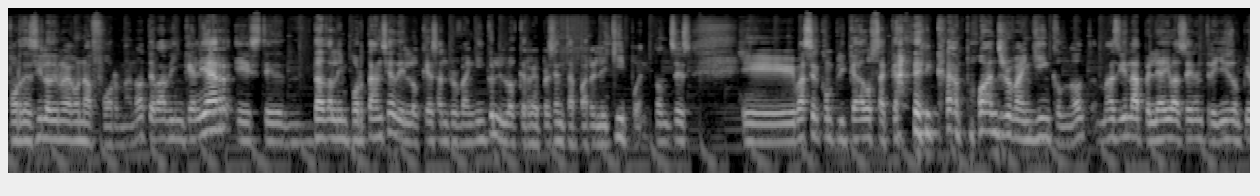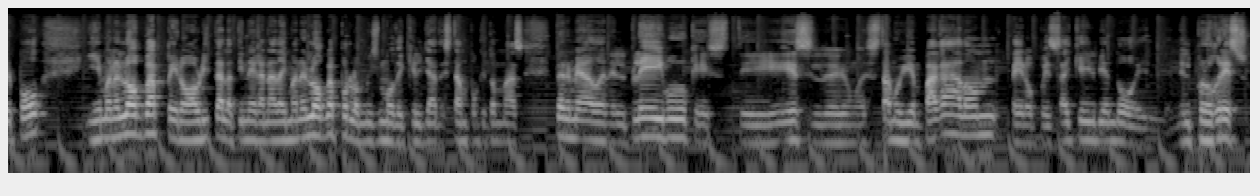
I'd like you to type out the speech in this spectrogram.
por decirlo de alguna forma, ¿no? Te va a vinkelear, este, dada la importancia de lo que es Andrew Van Ginkel y lo que representa para el equipo. Entonces, eh, va a ser complicado sacar del campo a Andrew Van Ginkel, ¿no? Más bien la pelea iba a ser entre Jason Pierre-Paul y Emmanuel Ogba, pero ahorita la tiene ganada Emmanuel Ogba por lo mismo de que él ya está un poquito más permeado en el playbook, este, es, está muy bien pagado, pero pues hay que ir viendo el, progreso.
